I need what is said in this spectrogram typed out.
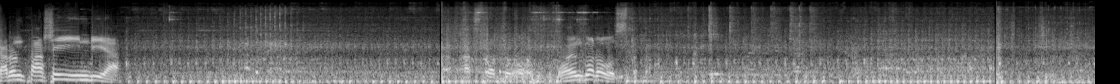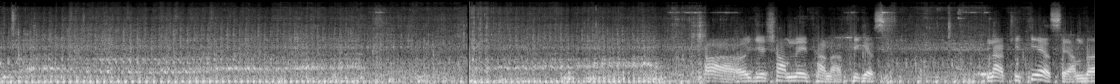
কারণ পাশেই ইন্ডিয়া। রাস্তা তো ভয়ঙ্কর অবস্থা। হ্যাঁ ওই যে সামনেই থানা, ঠিক আছে। না, ঠিকই আছে, আমরা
